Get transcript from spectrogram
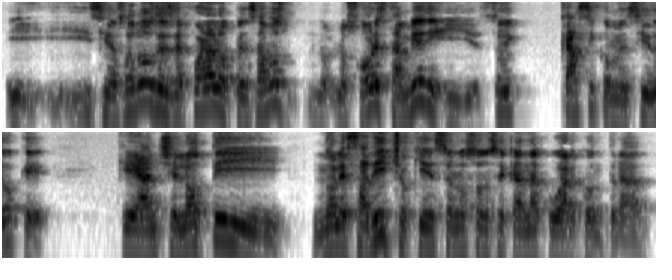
Y, si nosotros desde fuera lo pensamos, lo- los jugadores también, y, y estoy casi convencido que, que Ancelotti no les ha dicho quiénes son los 11 que van a jugar contra,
